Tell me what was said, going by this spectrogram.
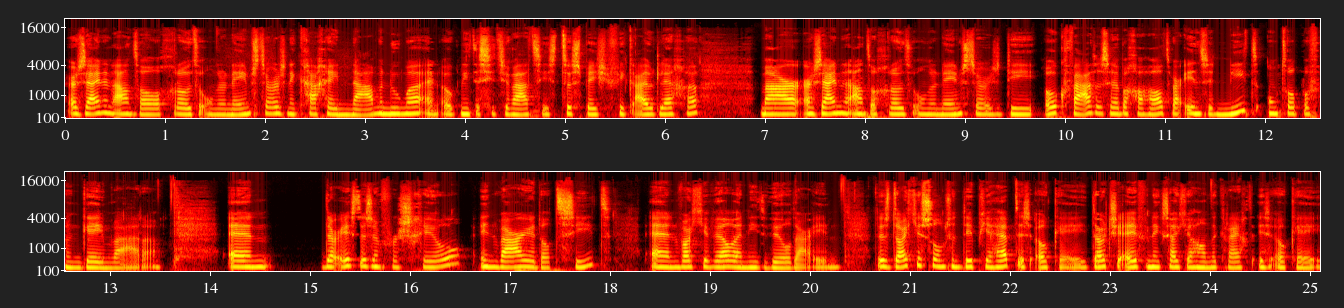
er zijn een aantal grote onderneemsters en ik ga geen namen noemen en ook niet de situaties te specifiek uitleggen. Maar er zijn een aantal grote onderneemsters die ook fases hebben gehad waarin ze niet on top of hun game waren. En er is dus een verschil in waar je dat ziet en wat je wel en niet wil daarin. Dus dat je soms een dipje hebt is oké. Dat je even niks uit je handen krijgt is oké.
